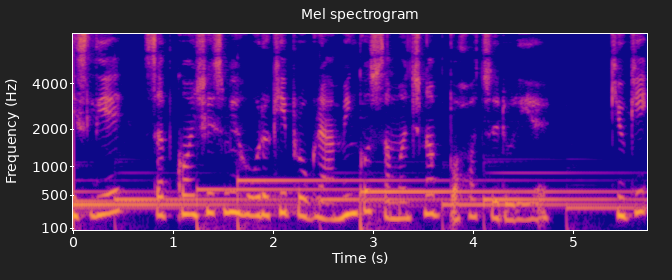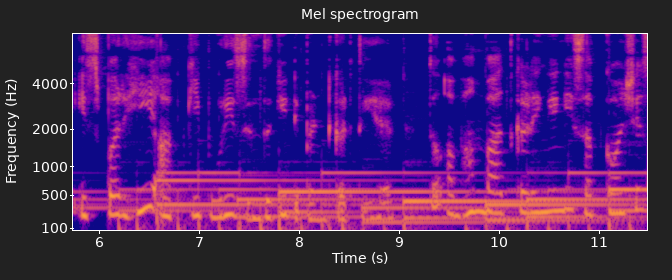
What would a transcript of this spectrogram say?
इसलिए सबकॉन्शियस में हो रखी प्रोग्रामिंग को समझना बहुत ज़रूरी है। क्योंकि इस पर ही आपकी पूरी ज़िंदगी डिपेंड करती है। तो अब हम बात करेंगे कि सबकॉन्शियस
